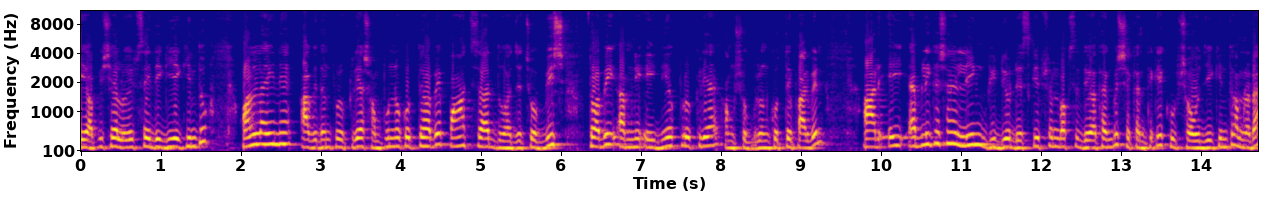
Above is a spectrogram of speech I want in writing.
এই অফিসিয়াল ওয়েবসাইটে গিয়ে কিন্তু অনলাইনে আবেদন প্রক্রিয়া সম্পূর্ণ করতে হবে। পাঁচ চার দু তবেই আপনি এই নিয়োগ প্রক্রিয়ায় অংশগ্রহণ করতে পারবেন। আর এই অ্যাপ্লিকেশনের লিঙ্ক ভিডিও ডেসক্রিপশন বক্সে দেওয়া থাকবে, সেখান থেকে খুব সহজেই কিন্তু আপনারা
